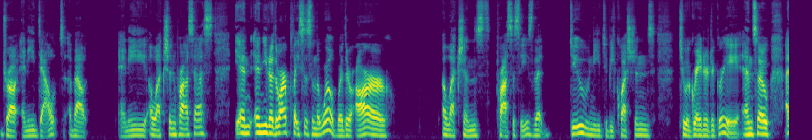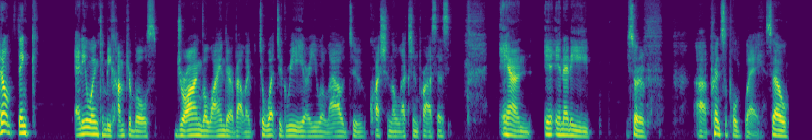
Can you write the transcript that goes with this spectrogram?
draw any doubt about any election process? And and you know, there are places in the world where there are elections processes that do need to be questioned to a greater degree. And so I don't think anyone can be comfortable drawing the line there about like to what degree are you allowed to question election process and in, in any sort of uh, principled way. So,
